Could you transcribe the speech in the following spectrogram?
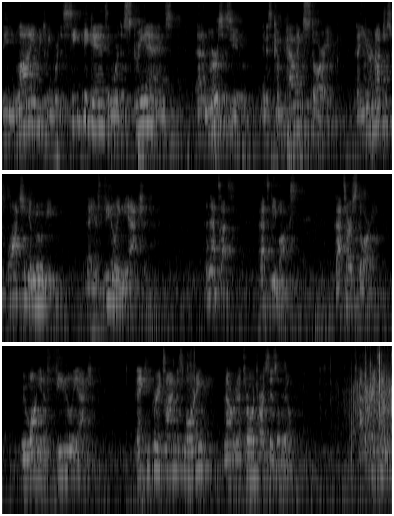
the, line between where the seat begins and where the screen ends, that immerses you in this compelling story, that you're not just watching a movie, that you're feeling the action. And that's us. That's D-Box. That's our story. We want you to feel the action. Thank you for your time this morning. Now we're going to throw it to our sizzle reel. Have a great cinema.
